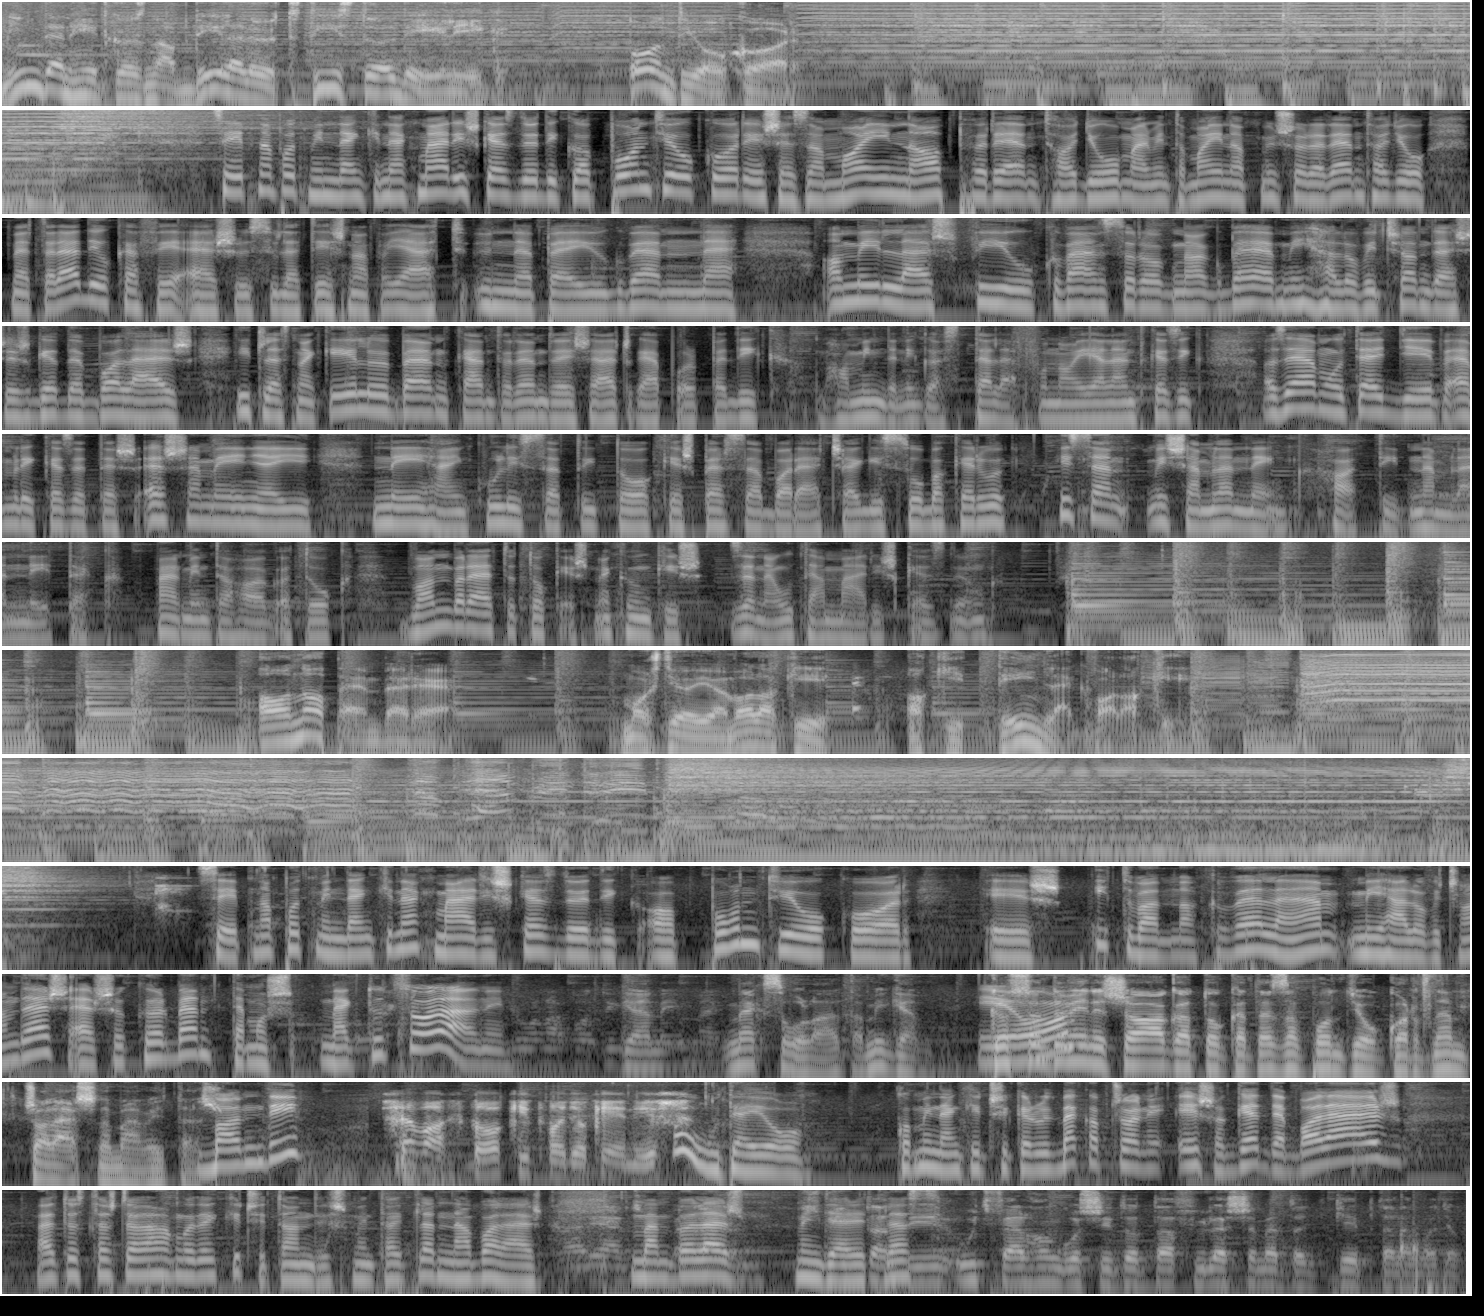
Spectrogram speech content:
Minden hétköznap délelőtt 10-től délig. Pont jókor. Szép napot mindenkinek! Már is kezdődik a Pontjókor, és ez a mai nap rendhagyó, mármint a mai nap műsora rendhagyó, mert a Rádiókafé első születésnapját ünnepeljük benne. A millás fiúk vánszorognak be, Mihálovics András és Gede Balázs itt lesznek élőben, Kántor Endre és Ács Gábor pedig, ha minden igaz, telefonon jelentkezik. Az elmúlt egy év emlékezetes eseményei, néhány kulisszatitok és persze a barátság is szóba kerül, hiszen mi sem lennénk, ha ti nem lennétek mármint a hallgatók. Van barátotok, és nekünk is, zene után már is kezdünk. A napembere. Most jöjjön valaki, aki tényleg valaki. Szép napot mindenkinek, már is kezdődik a Pontjókor, és itt vannak velem Mihálovics András első körben. Te most meg tudsz szólalni? Jó napot, igen, meg, megszólaltam, igen. Jó. Köszöntöm én is a hallgatókat, ez a pont jókor, nem csalás, nem ámítás. Bandi? Szevasztok, itt vagyok én is. Ú, de jó. Akkor mindenkit sikerült bekapcsolni, és a Gede Balázs, Változtasd el a hangod egy kicsit, Andis, mint hogy lenne a Balázs. Már Balázs mindjárt itt lesz. Úgy felhangosította a fülesemet, hogy képtelen vagyok.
